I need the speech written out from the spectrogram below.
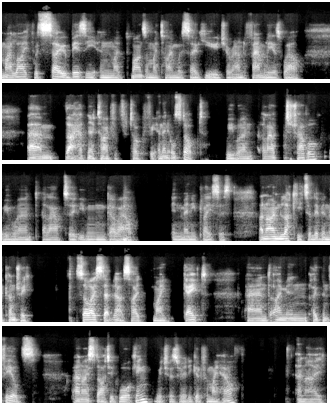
my life was so busy and my demands on my time were so huge around a family as well um, that I had no time for photography. And then it all stopped. We weren't allowed to travel. We weren't allowed to even go out in many places. And I'm lucky to live in the country. So I stepped outside my gate and I'm in open fields. And I started walking, which was really good for my health. And I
